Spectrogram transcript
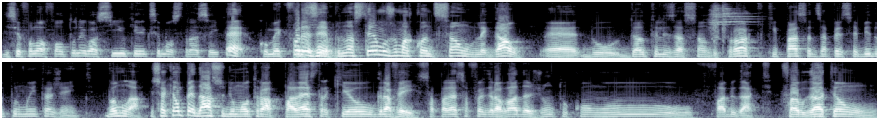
E você falou, ó, faltou um negocinho, queria que você mostrasse aí é, como é que Por funciona. exemplo, nós temos uma condição legal é, do, da utilização do PROC que passa desapercebido por muita gente. Vamos lá. Isso aqui é um pedaço de uma outra palestra que eu gravei. Essa palestra foi gravada junto com o Fábio Gatti. O Fábio Gatti é um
